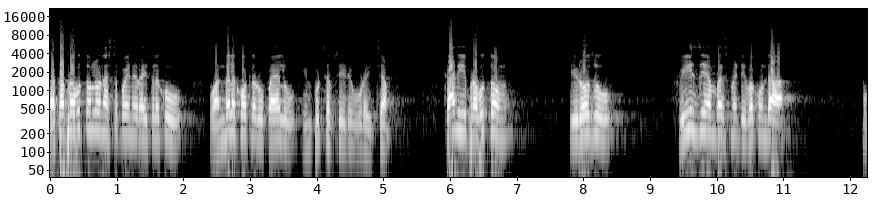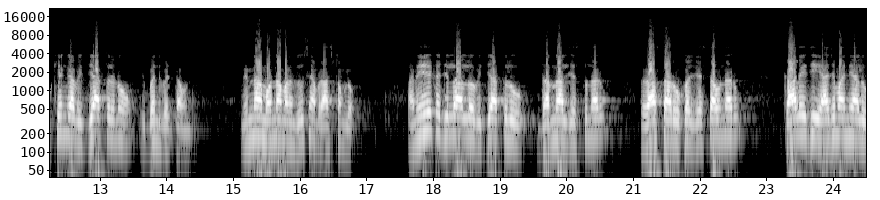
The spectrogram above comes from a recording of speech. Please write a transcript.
గత ప్రభుత్వంలో నష్టపోయిన రైతులకు వందల కోట్ల రూపాయలు ఇన్పుట్ సబ్సిడీ కూడా ఇచ్చాం. కానీ ఈ ప్రభుత్వం ఈరోజు ఫీజు రియంబర్స్మెంట్ ఇవ్వకుండా ముఖ్యంగా విద్యార్థులను ఇబ్బంది పెడతా ఉంది. నిన్న మొన్న మనం చూసాం రాష్ట్రంలో అనేక జిల్లాల్లో విద్యార్థులు ధర్నాలు చేస్తున్నారు. రాస్తారోకలు చేస్తూ ఉన్నారు. కాలేజీ యాజమాన్యాలు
